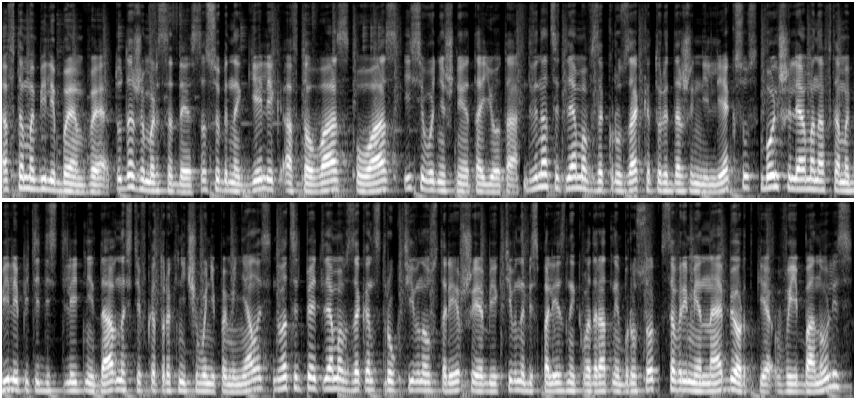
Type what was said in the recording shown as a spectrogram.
автомобили BMW, туда же Mercedes, особенно Гелик, АвтоВАЗ, УАЗ и сегодняшняя Toyota. 12 лямов за крузак, который даже не Lexus, больше ляма на автомобиле 50-летней давности, в которых ничего не поменялось, 25 лямов за конструктивно устаревший и объективно бесполезный квадратный брусок в современной обертке. Вы ебанулись?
